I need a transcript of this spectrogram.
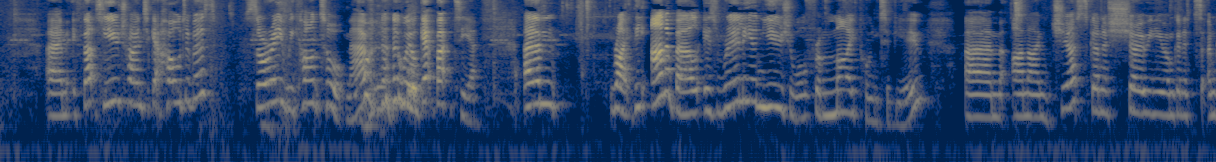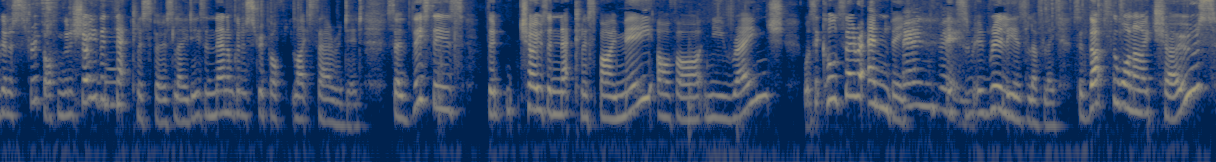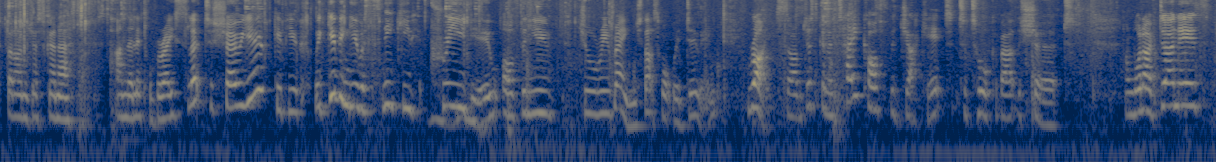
Um, if that's you trying to get hold of us, sorry, we can't talk now. we'll get back to you. Um, right, the Annabelle is really unusual from my point of view. Um, and I'm just going to show you, I'm going to, I'm going to strip off, I'm going to show you the necklace first, ladies, and then I'm going to strip off like Sarah did. So this is the chosen necklace by me of our new range. What's it called, Sarah? Envy. Envy. It's, it really is lovely. So that's the one I chose, but I'm just going to, and the little bracelet to show you. Give you. We're giving you a sneaky preview of the new jewellery range. That's what we're doing. Right, so I'm just going to take off the jacket to talk about the shirt. And what I've done is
